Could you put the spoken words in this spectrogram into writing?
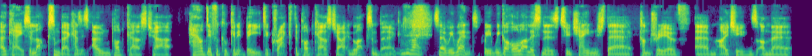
okay, so Luxembourg has its own podcast chart. How difficult can it be to crack the podcast chart in Luxembourg? right. So we went. We we got all our listeners to change their country of um, iTunes on their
